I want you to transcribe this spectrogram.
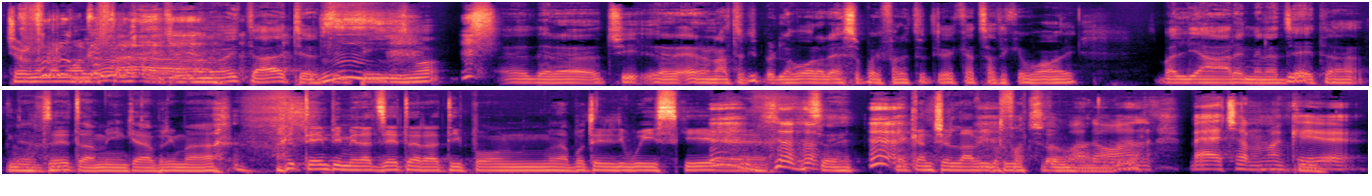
c'era una manualità. C'era una novità, c'era il tempismo ed era, era un altro tipo di lavoro. Adesso puoi fare tutte le cazzate che vuoi, sbagliare, mela Z. Mela Z, minchia, prima ai tempi Mela Z era tipo una bottiglia di whisky e, Sì. e cancellavi Lo tutto. faccio domani. Madonna. Beh, c'erano anche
